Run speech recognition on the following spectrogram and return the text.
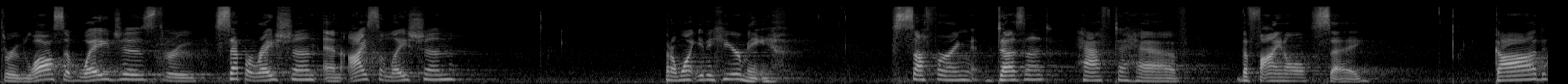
through loss of wages, through separation and isolation. But I want you to hear me. Suffering doesn't have to have the final say. God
